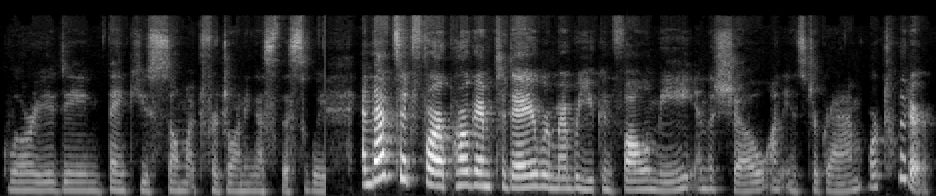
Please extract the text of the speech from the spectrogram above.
Glory Edim, thank you so much for joining us this week. And that's it for our program today. Remember, you can follow me and the show on Instagram or Twitter.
